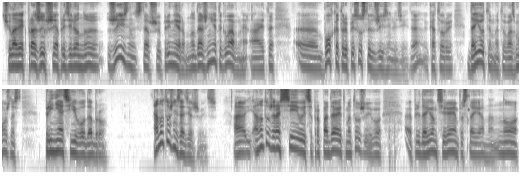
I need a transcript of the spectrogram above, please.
человек, проживший определенную жизнь, ставшую примером, но даже не это главное, а это э, Бог, который присутствует в жизни людей, да, который дает им эту возможность принять Его добро оно тоже не задерживается. А оно тоже рассеивается, пропадает, мы тоже его э, придаем, теряем постоянно, но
